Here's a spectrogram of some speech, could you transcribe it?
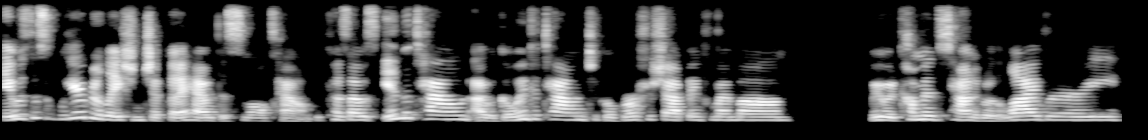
it was this weird relationship that I had with this small town because I was in the town. I would go into town to go grocery shopping for my mom. We would come into town to go to the library.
